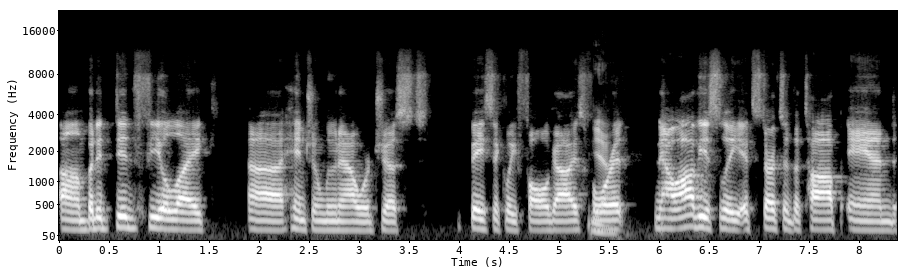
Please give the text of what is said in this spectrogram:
Um, but it did feel like uh, Hinch and Luhnow were just basically fall guys for it. Now, obviously, it starts at the top, and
